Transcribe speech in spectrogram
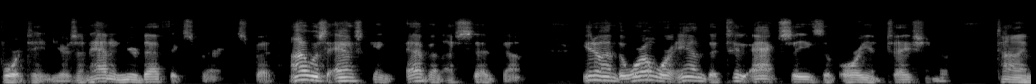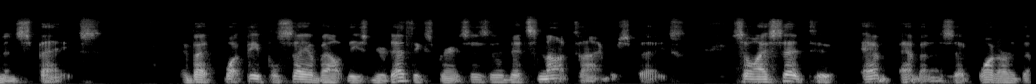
14 years and had a near death experience. But I was asking Eben, I said, um, you know, in the world we're in, the two axes of orientation are time and space. But what people say about these near death experiences is that it's not time or space. So I said to Eben, I said, what are the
